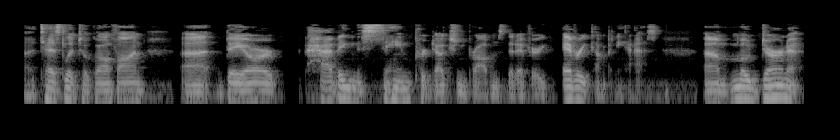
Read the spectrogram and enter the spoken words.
uh, Tesla took off on. Uh, they are having the same production problems that every every company has. Um, Moderna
